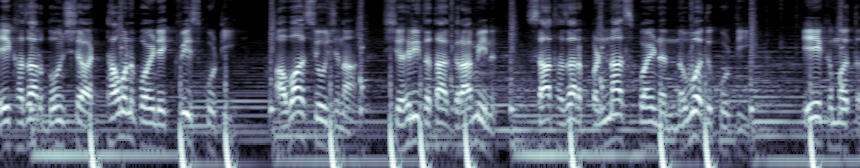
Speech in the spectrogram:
एक हजार दोनशे अठ्ठावन्न पॉईंट एकवीस कोटी. आवास योजना शहरी तथा ग्रामीण सात हजार पन्नास पॉईंट नव्वद कोटी. एक मत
